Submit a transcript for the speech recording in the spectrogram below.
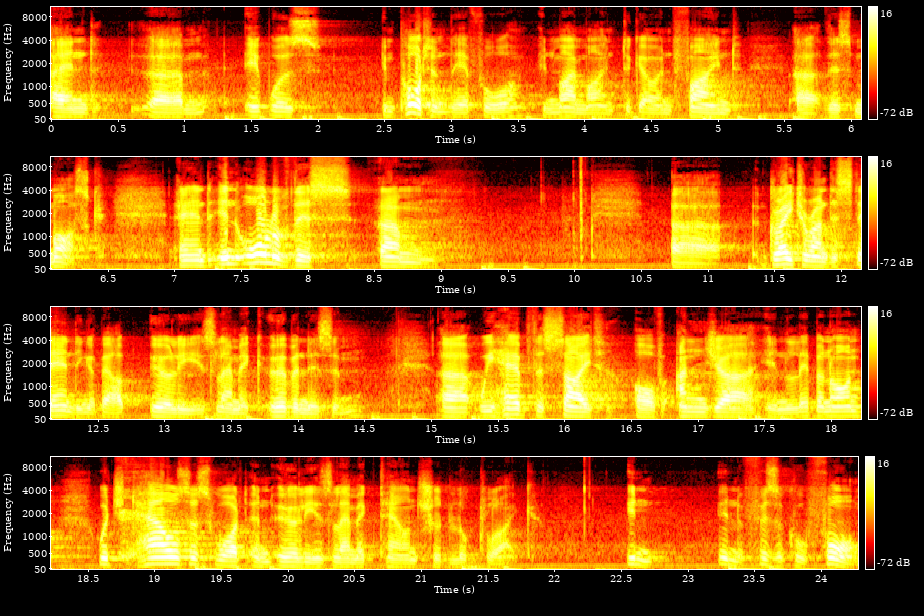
and um, it was important, therefore, in my mind, to go and find uh, this mosque. And in all of this um, uh, greater understanding about early Islamic urbanism, uh, we have the site of Anjar in Lebanon, which tells us what an early Islamic town should look like in, in a physical form.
